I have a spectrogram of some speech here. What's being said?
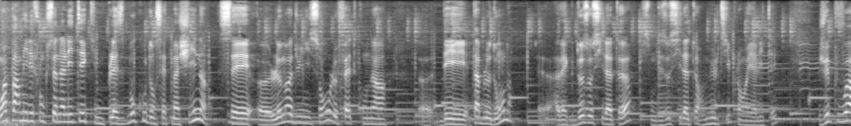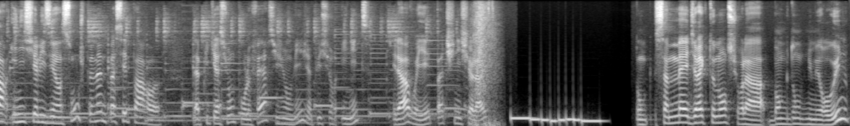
Moi, parmi les fonctionnalités qui me plaisent beaucoup dans cette machine, c'est euh, le mode unisson, le fait qu'on a euh, des tables d'ondes euh, avec deux oscillateurs, qui sont des oscillateurs multiples en réalité. Je vais pouvoir initialiser un son, je peux même passer par l'application pour le faire si j'ai envie. J'appuie sur Init et là, vous voyez, Patch Initialize. Donc ça me met directement sur la banque d'ondes numéro 1,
